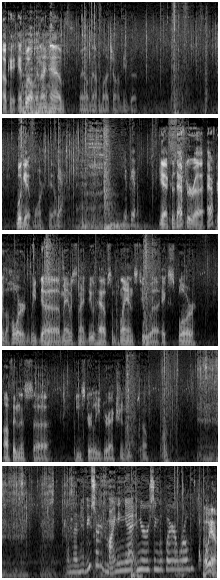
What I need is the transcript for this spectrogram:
okay, and well, and I have well not much on me, but we'll get more. Hell. yeah. Yep, yep. Yeah, because after uh, after the horde, we uh, Mavis and I do have some plans to uh, explore off in this uh, easterly direction. So And then, have you started mining yet in your single player world? oh yeah,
